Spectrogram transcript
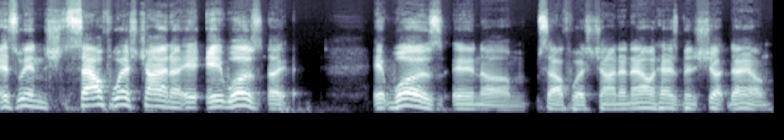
It's in Southwest China. It, it was uh, it was in um, Southwest China. Now it has been shut down.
